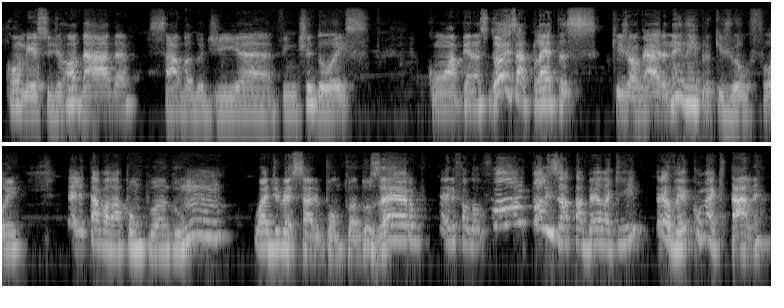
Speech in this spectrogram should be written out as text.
começo de rodada, sábado, dia 22, com apenas dois atletas que jogaram, nem lembro que jogo foi. Ele estava lá pontuando um, o adversário pontuando zero. Ele falou: vou atualizar a tabela aqui para eu ver como é que tá, né?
